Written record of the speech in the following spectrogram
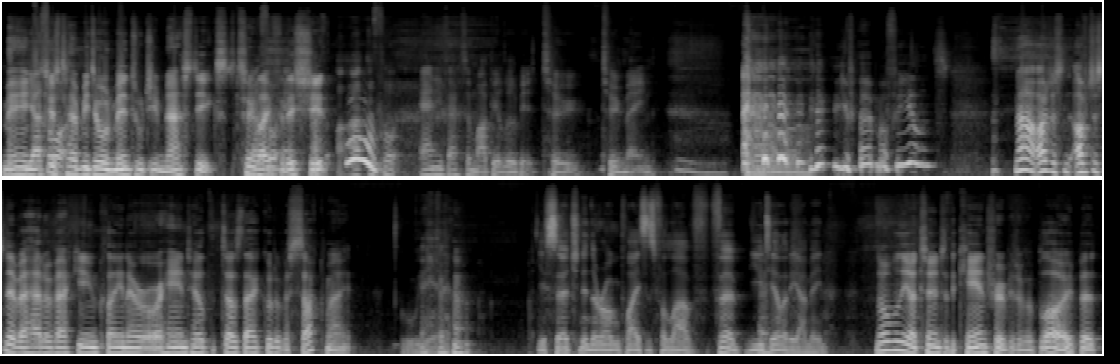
Man, Yeah, I you just thought- had me doing mental gymnastics. Too Yeah, late thought for this shit. I, I, I thought anti-vaxxer might be a little bit too too mean. You've hurt my feelings. No, I just I've just never had a vacuum cleaner or a handheld that does that good of a suck, mate. Oh yeah. You're searching in the wrong places for love, for utility. I mean, Normally I turn to the can for a bit of a blow, but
